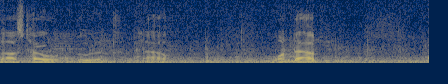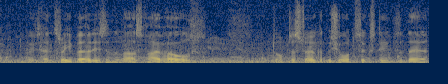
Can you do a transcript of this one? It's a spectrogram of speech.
last hole. Mouland now one down. He's had three birdies in the last five holes. Dropped a stroke at the short 16th, and there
